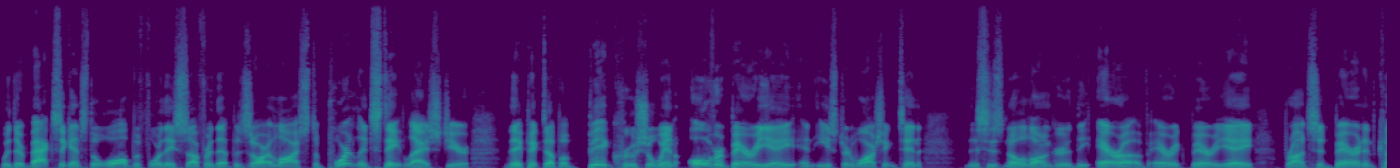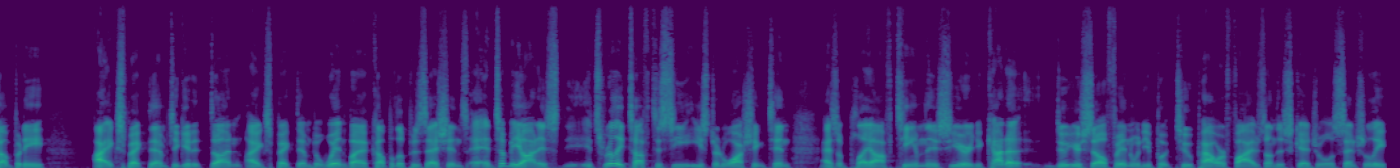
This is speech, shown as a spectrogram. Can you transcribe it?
with their backs against the wall before they suffered that bizarre loss to Portland State last year, they picked up a big, crucial win over Barriere and Eastern Washington. This is no longer the era of Eric Barriere. Bronson Barron and company I expect them to get it done. I expect them to win by a couple of possessions. And to be honest, it's really tough to see Eastern Washington as a playoff team this year. You kind of do yourself in when you put two Power Fives on the schedule, essentially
